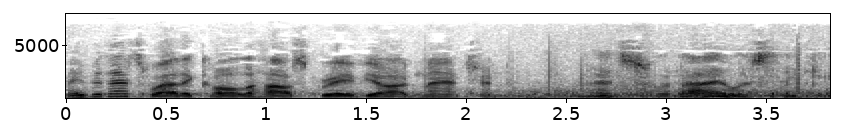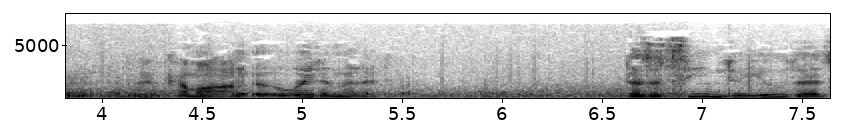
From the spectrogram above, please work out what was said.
Maybe that's why they call the house Graveyard Mansion. That's what I was thinking. Then come on. Uh, wait a minute. Does it seem to you there's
